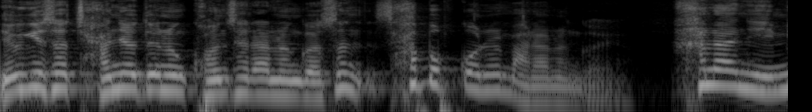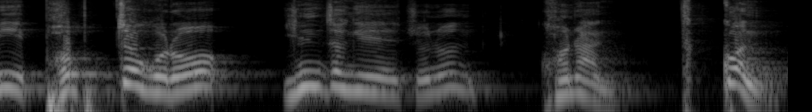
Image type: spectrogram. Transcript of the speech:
여기서 자녀되는 권세라는 것은 사법권을 말하는 거예요. 하나님이 법적으로 인정해 주는 권한, 특권,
